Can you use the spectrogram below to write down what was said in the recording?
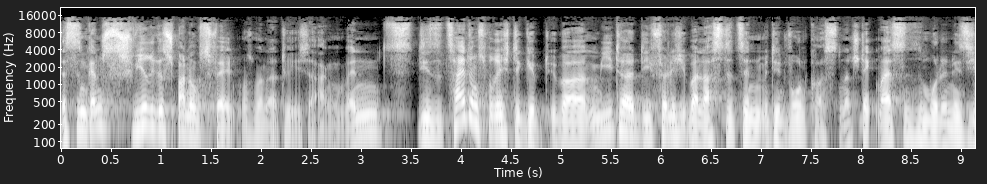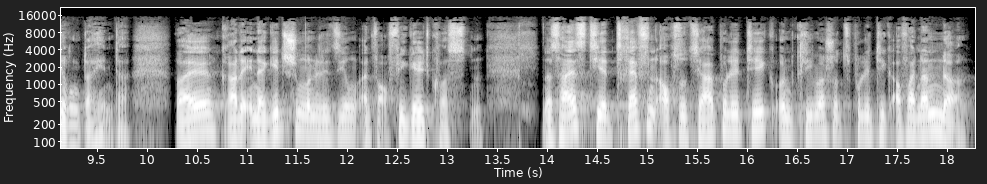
das ist ein ganz schwieriges Spannungsfeld, muss man natürlich sagen. Wenn es diese Zeitungsberichte gibt über Mieter, die völlig überlastet sind mit den Wohnkosten, dann steckt meistens eine Modernisierung dahinter, weil gerade energetische Modernisierung einfach auch viel Geld kosten. Das heißt, hier treffen auch Sozialpolitik und Klimaschutzpolitik aufeinander.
